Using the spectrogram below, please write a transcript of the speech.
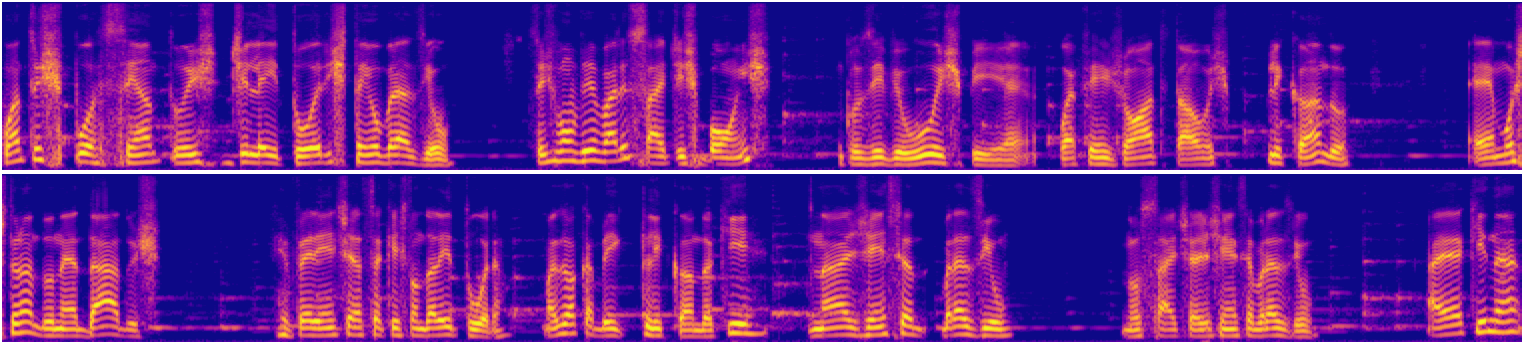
quantos porcentos de leitores tem o Brasil. Vocês vão ver vários sites bons, inclusive o USP, é, o FRJ e tal, explicando, é, mostrando né, dados referentes a essa questão da leitura. Mas eu acabei clicando aqui na Agência Brasil, no site Agência Brasil. Aí aqui, né,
